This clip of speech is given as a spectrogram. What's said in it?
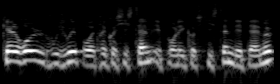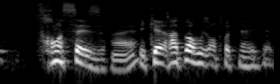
quel rôle vous jouez pour votre écosystème et pour l'écosystème des PME françaises Ouais. et quel rapport vous entretenez avec elles.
